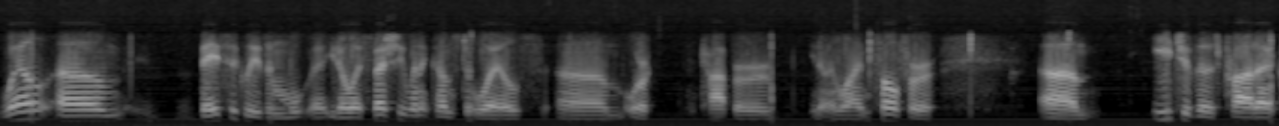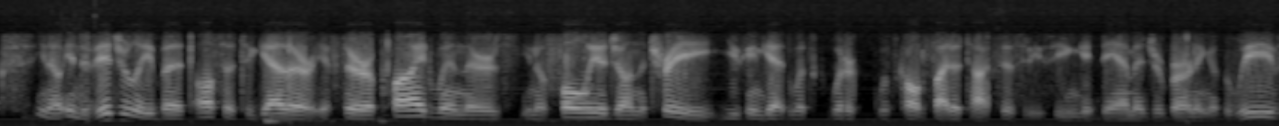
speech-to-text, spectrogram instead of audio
Well, um, basically, the you know, especially when it comes to oils um, or copper, you know, and lime sulfur. Um, each of those products, you know, individually, but also together, if they're applied when there's, you know, foliage on the tree, you can get what's what are what's called phytotoxicity. So you can get damage or burning of the leaves,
